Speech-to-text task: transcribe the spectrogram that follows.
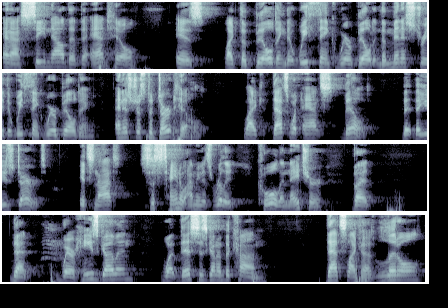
And I see now that the ant hill is like the building that we think we're building, the ministry that we think we're building. And it's just a dirt hill. Like, that's what ants build. They, they use dirt. It's not sustainable. I mean, it's really cool in nature, but that where he's going, what this is going to become, that's like a little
